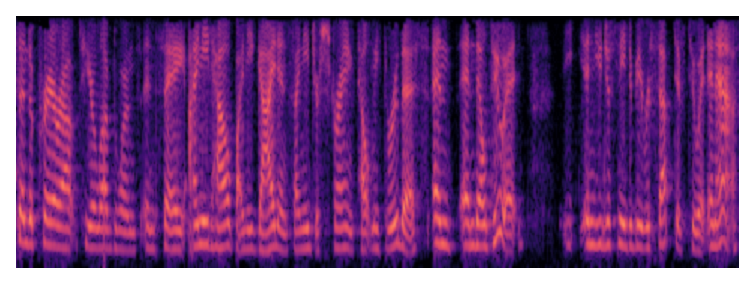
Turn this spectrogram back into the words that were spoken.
send a prayer out to your loved ones and say, "I need help. I need guidance. I need your strength. Help me through this," and and they'll do it. And you just need to be receptive to it and ask.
